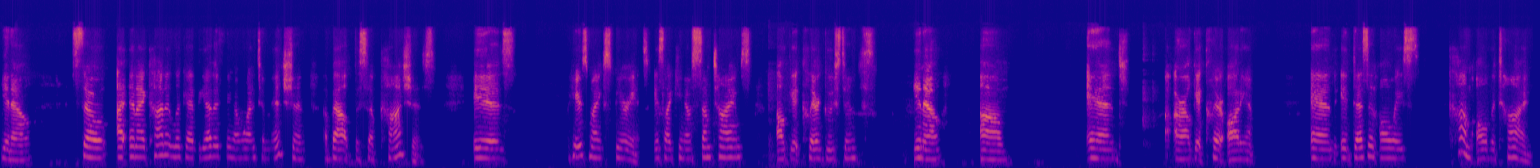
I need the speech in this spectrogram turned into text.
you know. So, I, and I kind of look at the other thing I wanted to mention about the subconscious is here's my experience. It's like, you know, sometimes I'll get clairgustance, you know, um, and or I'll get clairaudient, and it doesn't always come all the time.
